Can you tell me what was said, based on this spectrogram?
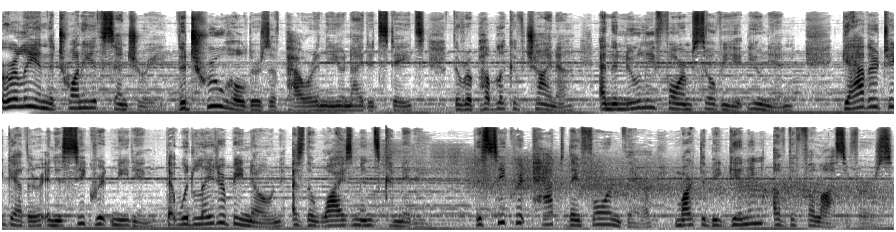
Early in the 20th century, the true holders of power in the United States, the Republic of China, and the newly formed Soviet Union gathered together in a secret meeting that would later be known as the Wisemen's Committee. The secret pact they formed there marked the beginning of the philosophers.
